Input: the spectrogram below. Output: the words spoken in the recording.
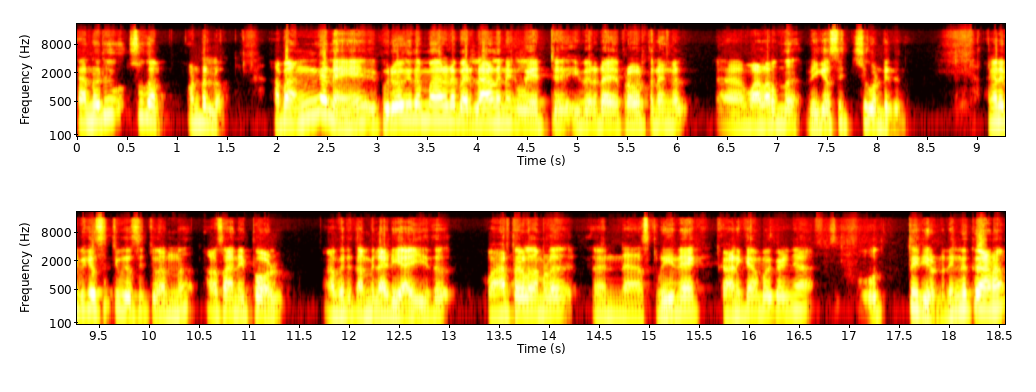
കാരണം ഒരു സുഖം ഉണ്ടല്ലോ. അപ്പൊ അങ്ങനെ പുരോഹിതന്മാരുടെ പരിലാളനകളേറ്റ് ഇവരുടെ പ്രവർത്തനങ്ങൾ വളർന്ന് വികസിച്ചുകൊണ്ടിരുന്നു. അങ്ങനെ വികസിച്ച് വികസിച്ച് വന്ന് അവസാനം ഇപ്പോൾ അവർ തമ്മിൽ അടിയായി. ഇത് വാർത്തകൾ നമ്മൾ പിന്നെ സ്ക്രീനെ കാണിക്കാൻ പോയി കഴിഞ്ഞാൽ ഒത്തിരിയുണ്ട്. നിങ്ങൾക്ക് കാണാം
